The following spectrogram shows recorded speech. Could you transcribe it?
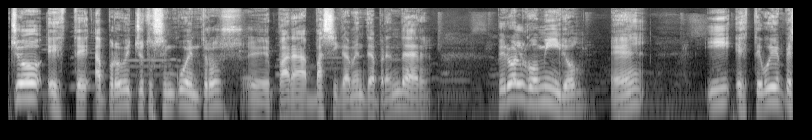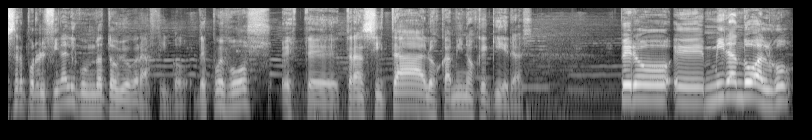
Yo este, aprovecho estos encuentros eh, para básicamente aprender, pero algo miro, ¿eh? Y este, voy a empezar por el final y con un dato biográfico. Después vos este, transitá los caminos que quieras. Pero eh, mirando algo,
